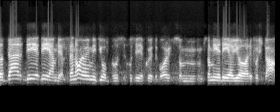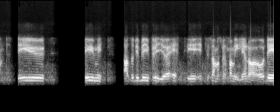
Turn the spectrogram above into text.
Så där, det, det är en del. Sen har jag ju mitt jobb hos, hos IFK Göteborg som, som är det jag gör i första hand. Det är ju, det är ju mitt... Alltså det blir ju prio ett i, tillsammans med familjen då. Och det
